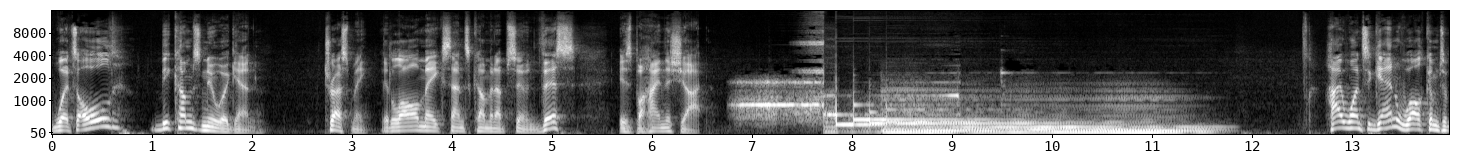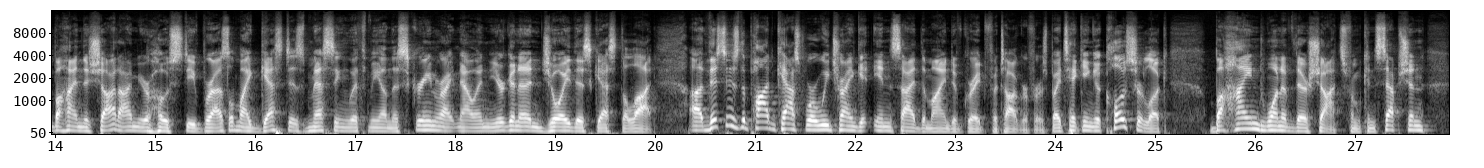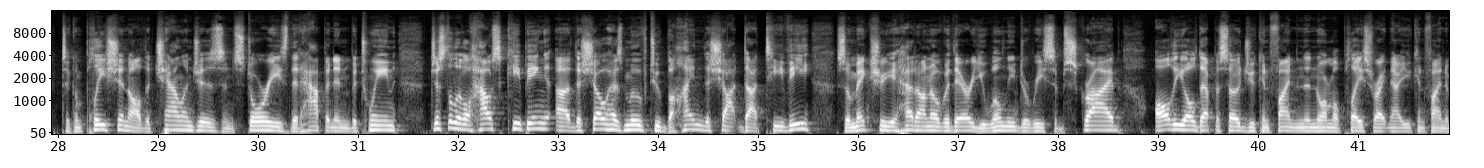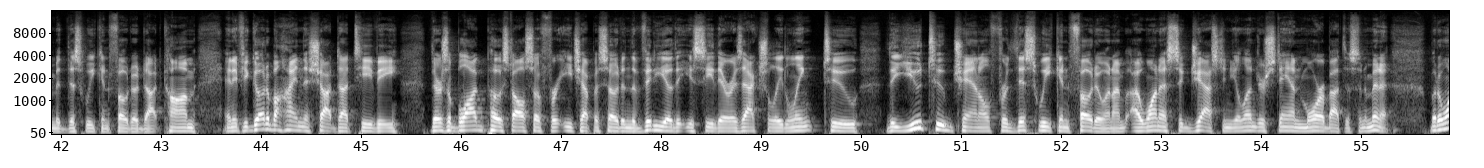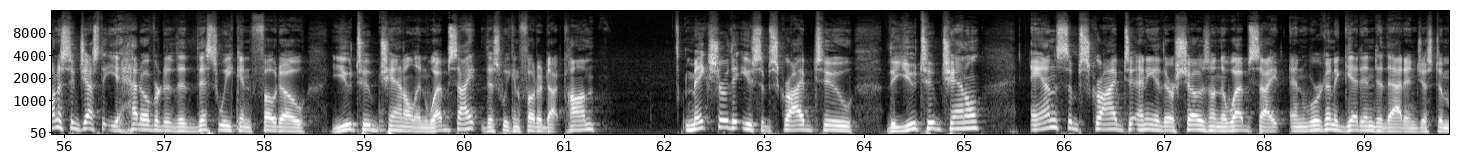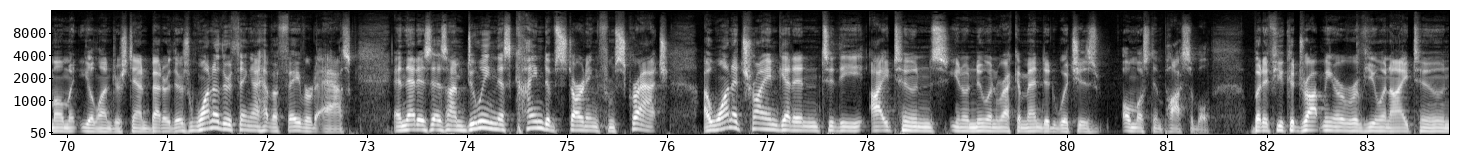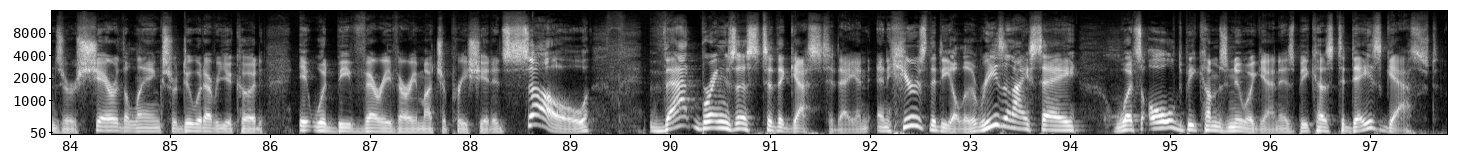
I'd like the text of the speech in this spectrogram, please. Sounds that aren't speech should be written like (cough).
What's old becomes new again. Trust me, it'll all make sense coming up soon. This is Behind the Shot. Hi, once again. Welcome to Behind the Shot. I'm your host, Steve Brazill. My guest is messing with me on the screen right now, and you're going to enjoy this guest a lot. Uh, this is the podcast where we try and get inside the mind of great photographers by taking a closer look behind one of their shots from conception to completion, all the challenges and stories that happen in between. Just a little housekeeping uh, the show has moved to behindtheshot.tv, so make sure you head on over there. You will need to resubscribe. All the old episodes you can find in the normal place right now. You can find them at And if you go to behindtheshot.tv, there's a blog post also for each episode, and the video that you see there is actually linked to the YouTube channel for This Week in Photo. And I'm, I want to suggest, and you'll understand more about this in a minute, but I want to suggest that you head over to the This Week in Photo YouTube channel and website, thisweekinphoto.com. Make sure that you subscribe to the YouTube channel and subscribe to any of their shows on the website. And we're going to get into that in just a moment. You'll understand better. There's one other thing I have a favor to ask, and that is as I'm doing this kind of starting from scratch, I want to try and get into the iTunes, you know, new and recommended, which is almost impossible. But if you could drop me a review in iTunes or share the links or do whatever you could, it would be very, very much appreciated. So, that brings us to the guest today. And, and here's the deal the reason I say what's old becomes new again is because today's guest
